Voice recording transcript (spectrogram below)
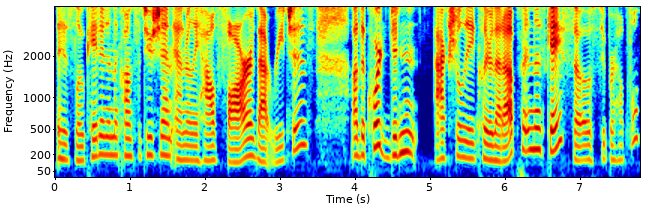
is located in the Constitution and really how far that reaches. Uh, the court didn't actually clear that up in this case, so super helpful.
